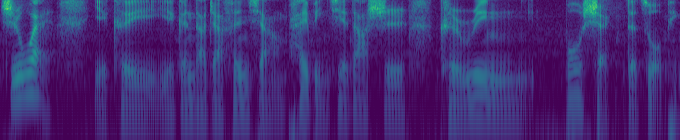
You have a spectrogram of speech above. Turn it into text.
之外，也可以也跟大家分享派饼界大师 Karin b o s h e k 的作品。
